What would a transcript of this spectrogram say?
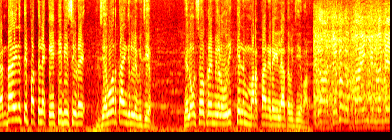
രണ്ടായിരത്തി പത്തിലെ കെ ടി ബി സിയുടെ ജവഹർ താങ്കരിലെ വിജയം ജലോത്സവ പ്രേമികൾ ഒരിക്കലും മറക്കാനിടയില്ലാത്ത വിജയമാണ്. ജവഹർ തായങ്കിൽ തന്നെ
